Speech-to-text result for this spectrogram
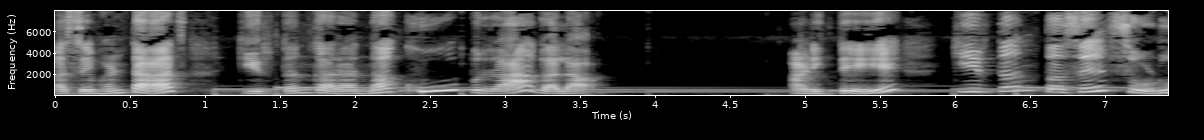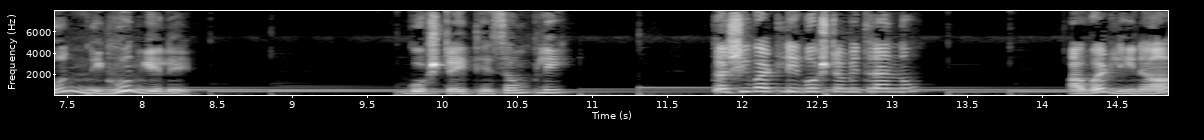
असे म्हणताच कीर्तनकारांना खूप राग आला. आणि ते कीर्तन तसेच सोडून निघून गेले. गोष्ट इथे संपली. कशी वाटली गोष्ट मित्रांनो? आवडली ना?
